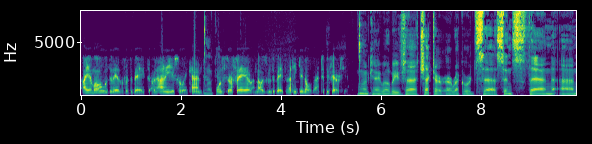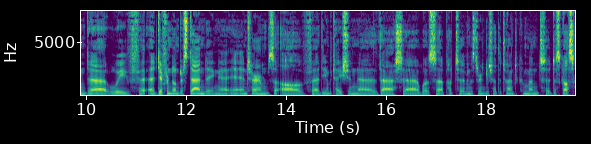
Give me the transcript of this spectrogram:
I am always available for debates on any issue I can, okay. once they're fair and logical debates. And I think you know that, to be fair to you. Okay, well, we've uh, checked our, our records uh, since then, and uh, we've uh, a different understanding uh, in terms of uh, the invitation that was put to Minister English at the time to come and discuss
